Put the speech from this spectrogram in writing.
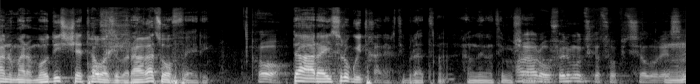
ანუ მაგრამ მოდის შეთავაზება რაღაც ოფერი ხო. და არა ის რო გითხარ ერთი ბრატ, რამდენად იმუშავა. არა, ოფერი მოდის კაც ოფიციალური ესე,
